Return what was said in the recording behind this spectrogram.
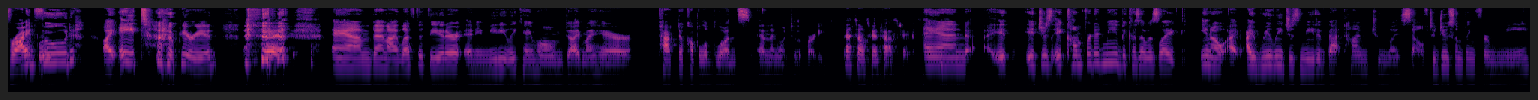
fried whoop. food. I ate, period. And then I left the theater and immediately came home, dyed my hair, packed a couple of blunts, and then went to the party. that sounds fantastic. And it it just it comforted me because I was like, you know, I, I really just needed that time to myself to do something for me.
